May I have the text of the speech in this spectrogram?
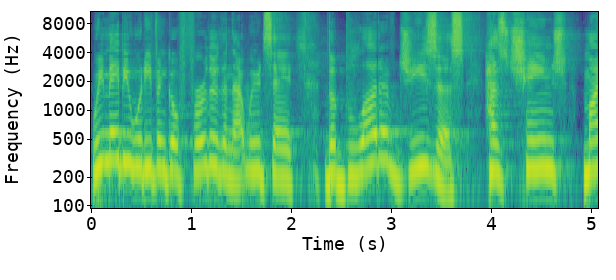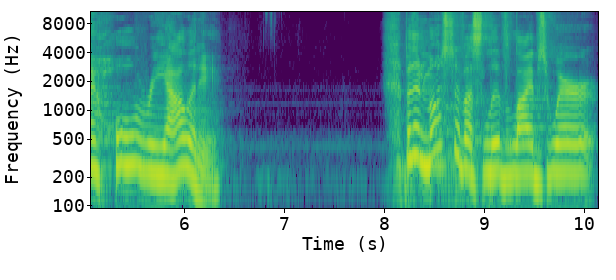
We maybe would even go further than that. We would say the blood of Jesus has changed my whole reality. But then most of us live lives where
